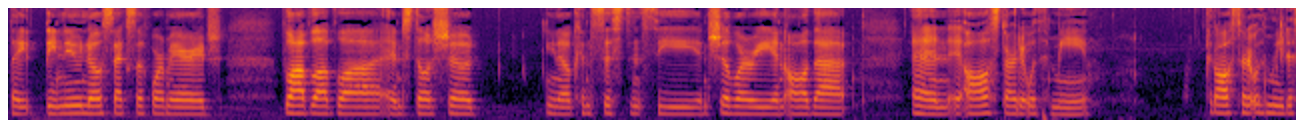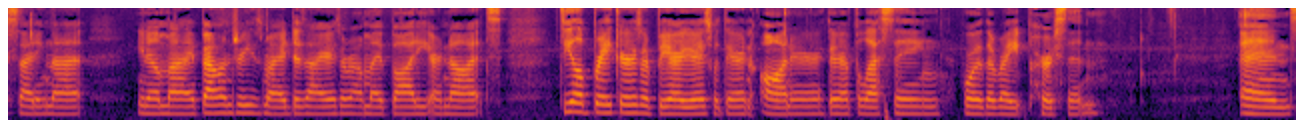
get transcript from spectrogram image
they they knew no sex before marriage, blah blah blah, and still showed, you know, consistency and chivalry and all that. And it all started with me. it all started with me deciding that, you know, my boundaries, my desires around my body are not deal breakers or barriers, but they're an honor, they're a blessing for the right person. And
